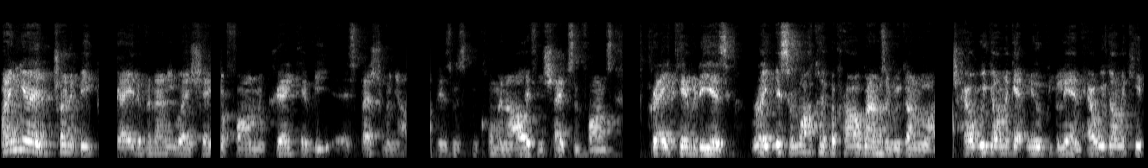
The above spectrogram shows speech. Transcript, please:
When you're trying to be creative in any way, shape, or form, and creativity, especially when you're on business, can come in all different shapes and forms. Creativity is right. Listen, what type of programs are we going to launch? How are we going to get new people in? How are we going to keep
